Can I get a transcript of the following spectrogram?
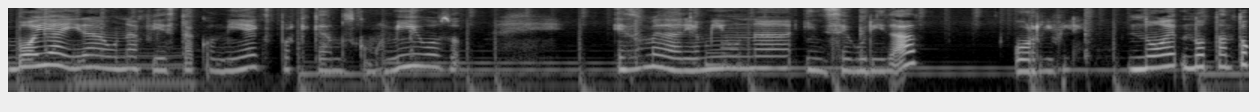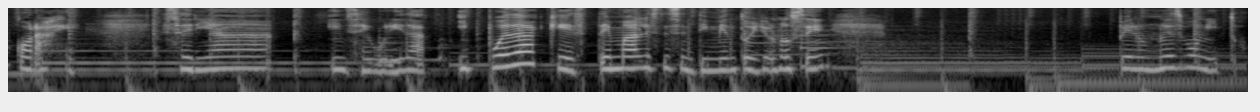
voy a ir a una fiesta con mi ex porque quedamos como amigos. Eso me daría a mí una inseguridad horrible. No, no tanto coraje, sería inseguridad. Y pueda que esté mal este sentimiento, yo no sé, pero no es bonito.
